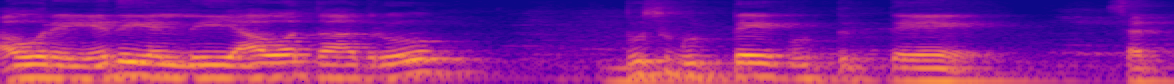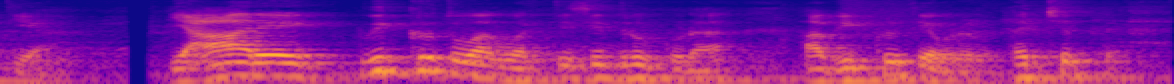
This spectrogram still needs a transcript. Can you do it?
ಅವರ ಎದೆಯಲ್ಲಿ ಯಾವತ್ತಾದರೂ ಬುಸುಗುಟ್ಟೆ ಗುಟ್ಟುತ್ತೆ. ಸತ್ಯ. ಯಾರೇ ವಿಕೃತವಾಗಿ ವರ್ತಿಸಿದ್ರೂ ಕೂಡ ಆ ವಿಕೃತಿ ಅವರನ್ನು ಹಚ್ಚುತ್ತೆ.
